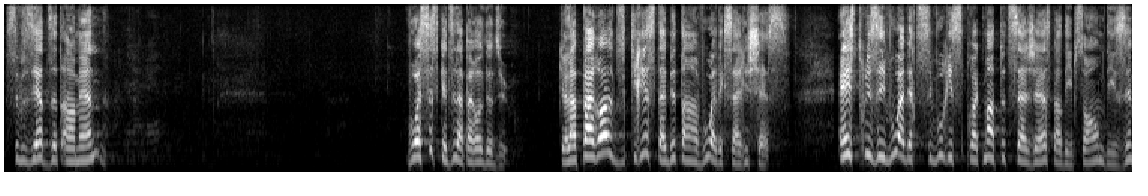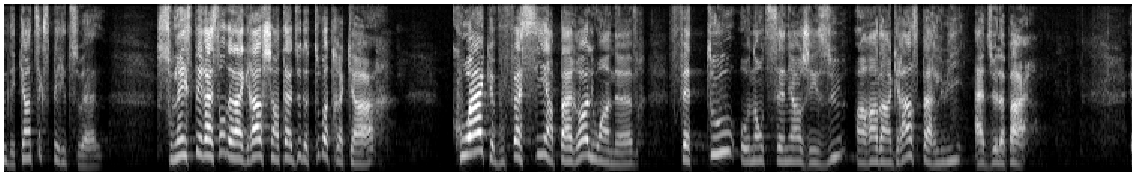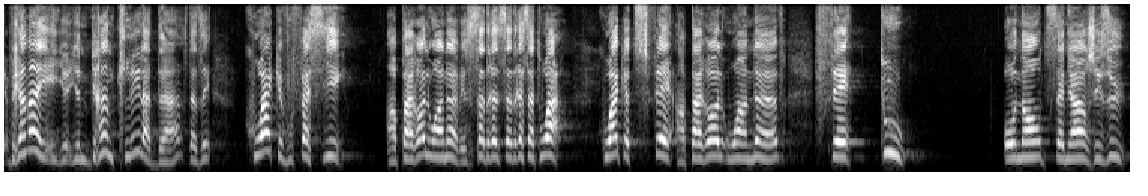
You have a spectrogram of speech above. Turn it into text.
Si vous y êtes, dites Amen. Voici ce que dit la parole de Dieu. Que la parole du Christ habite en vous avec sa richesse. Instruisez-vous, avertissez-vous réciproquement en toute sagesse par des psaumes, des hymnes, des cantiques spirituels. Sous l'inspiration de la grâce, chantez à Dieu de tout votre cœur. Quoi que vous fassiez en parole ou en œuvre, Faites tout au nom du Seigneur Jésus en rendant grâce par lui à Dieu le Père. Vraiment, il y a une grande clé là-dedans, c'est-à-dire, quoi que vous fassiez, en parole ou en œuvre, et ça s'adresse à toi, quoi que tu fais en parole ou en œuvre, fais tout au nom du Seigneur Jésus.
